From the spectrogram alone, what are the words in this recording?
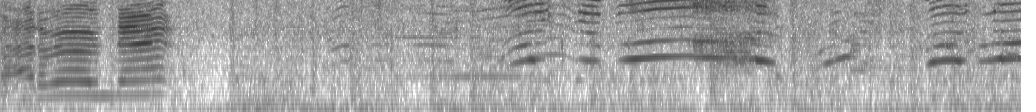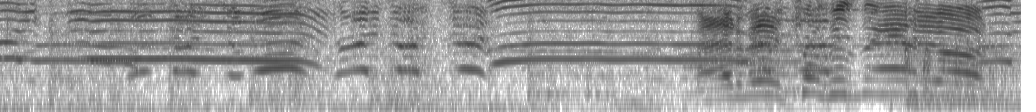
Merve önde. Merve çok hızlı geliyor.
